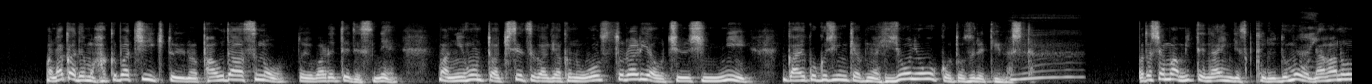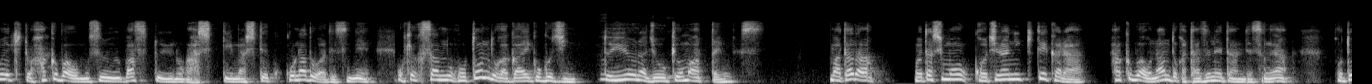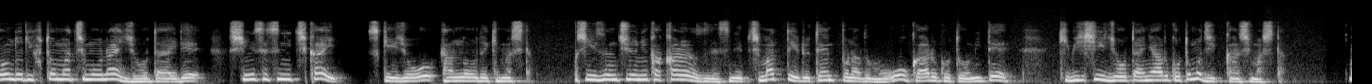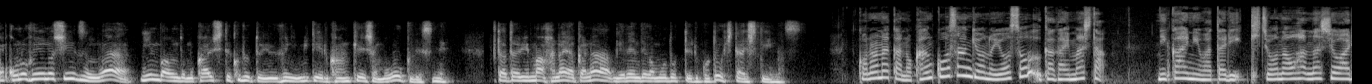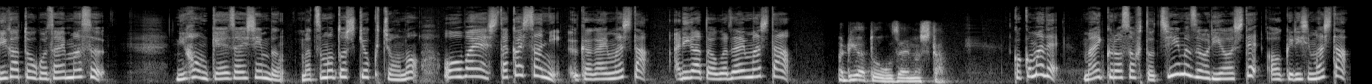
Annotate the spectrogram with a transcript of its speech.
まあ、中でも白馬地域というのはパウダースノーと呼ばれてですね、まあ、日本とは季節が逆のオーストラリアを中心に外国人客が非常に多く訪れていました。私はまあ見てないんですけれども、長野駅と白馬を結ぶバスというのが走っていまして、ここなどはですね、お客さんのほとんどが外国人というような状況もあったようです。まあ、ただ、私もこちらに来てから白馬を何度か訪ねたんですが、ほとんどリフト待ちもない状態で、新設に近いスキー場を堪能できました。シーズン中にかかわらずですね、閉まっている店舗なども多くあることを見て、厳しい状態にあることも実感しました。この冬のシーズンは、インバウンドも返してくるというふうに見ている関係者も多くですね、再びまあ華やかなゲレンデが戻っていることを期待しています。コロナ禍の観光産業の様子を伺いました。2回にわたり貴重なお話をありがとうございます。日本経済新聞松本支局長の大林隆さんに伺いました。ありがとうございました。ありがとうございました。ここまでマイクロソフト Teams を利用してお送りしました。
